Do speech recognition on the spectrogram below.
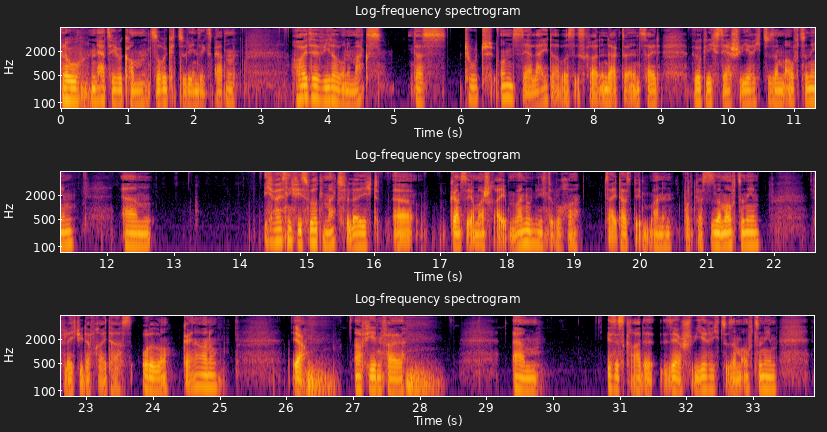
Hallo und herzlich willkommen zurück zu den Experten. Heute wieder ohne Max. Das tut uns sehr leid, aber es ist gerade in der aktuellen Zeit wirklich sehr schwierig zusammen aufzunehmen. Ähm, ich weiß nicht, wie es wird. Max, vielleicht äh, kannst du ja mal schreiben, wann du nächste Woche Zeit hast, eben mal einen Podcast zusammen aufzunehmen. Vielleicht wieder freitags oder so. Keine Ahnung. Ja, auf jeden Fall. Ähm, ist es gerade sehr schwierig zusammen aufzunehmen,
